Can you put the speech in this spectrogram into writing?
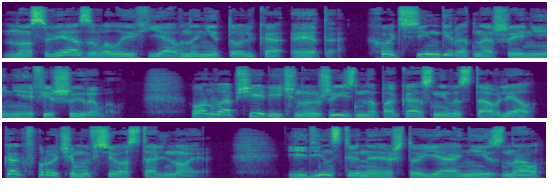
но связывала их явно не только это, хоть Сингер отношения не афишировал. Он вообще личную жизнь на показ не выставлял, как, впрочем, и все остальное. Единственное, что я о ней знал,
